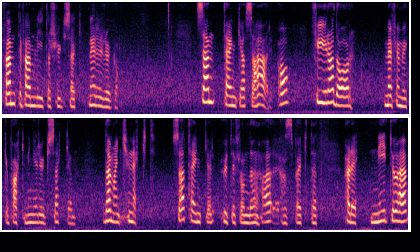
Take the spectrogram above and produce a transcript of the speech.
55 liters ryggsäck ner i ryggen. Sen tänker jag så här. Ja, fyra dagar med för mycket packning i ryggsäcken. Där är man knäckt. Så jag tänker utifrån det här aspektet. Är det need to have?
